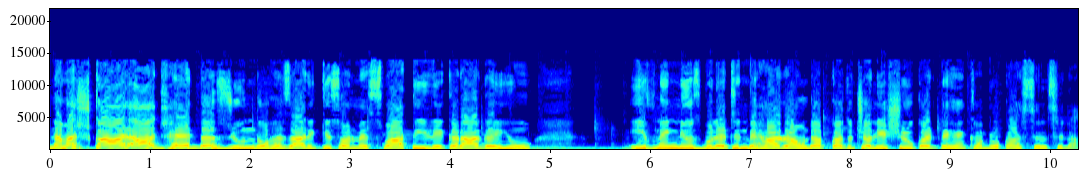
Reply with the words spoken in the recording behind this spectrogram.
नमस्कार, आज है 10 जून 2021 और मैं स्वाति लेकर आ गई हूँ evening news bulletin Bihar round up का। तो चलिए शुरू करते हैं खबरों का सिलसिला।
